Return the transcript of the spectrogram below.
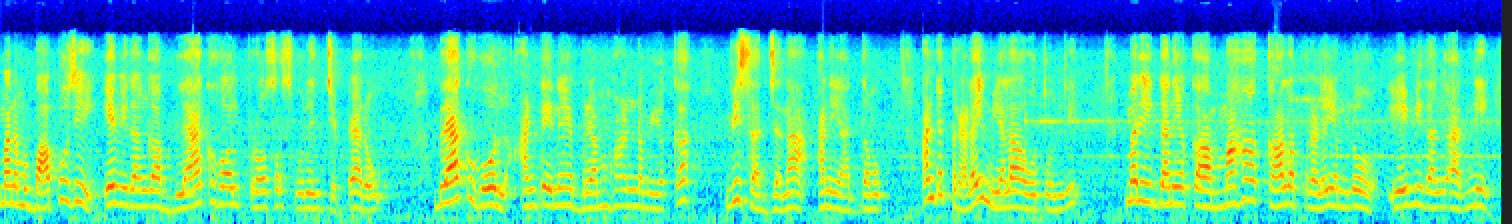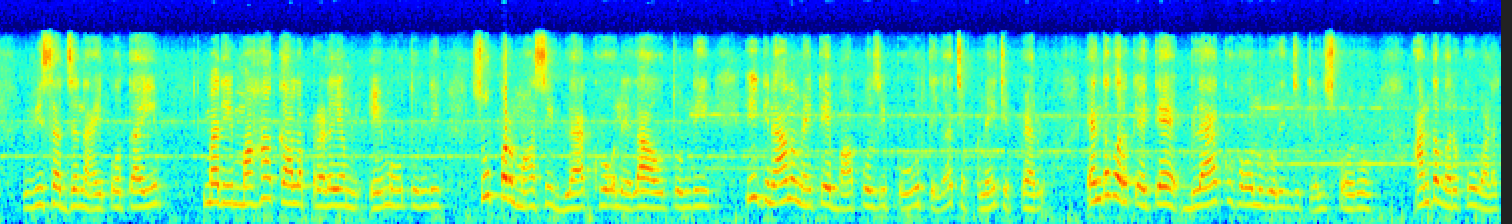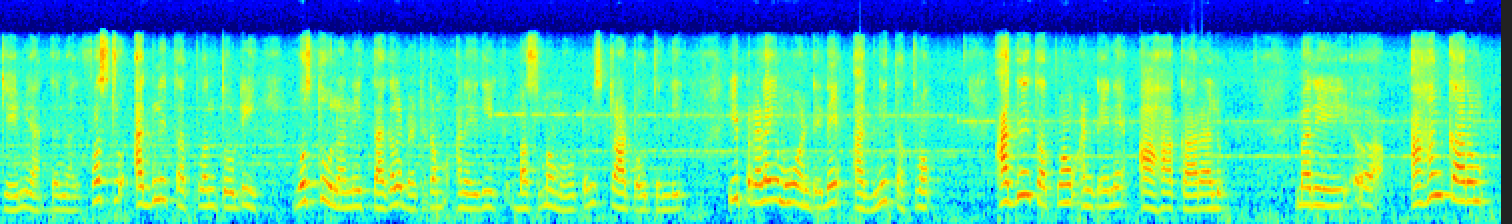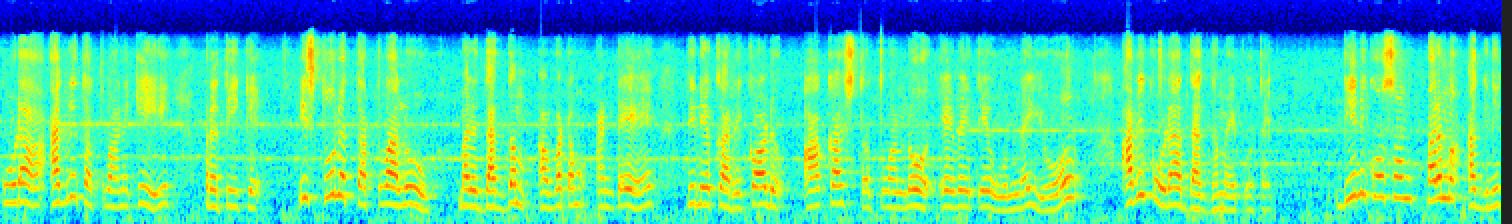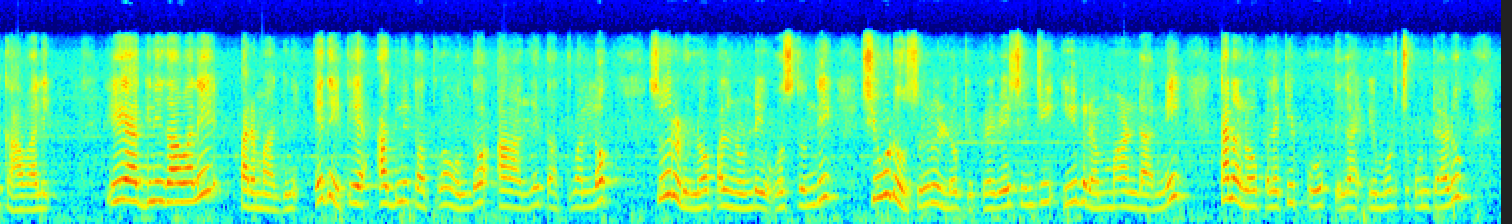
మనము బాపూజీ ఏ విధంగా బ్లాక్ హోల్ ప్రాసెస్ గురించి చెప్పారో? బ్లాక్ హోల్ అంటేనే బ్రహ్మాండం యొక్క విసర్జన అని అర్థము. అంటే ప్రళయం ఎలా అవుతుంది? మరి దాని యొక్క మహాకాల ప్రళయంలో ఏ విధంగా అన్ని విసర్జన అయిపోతాయి? మరి మహాకాల ప్రళయం ఏమవుతుంది? సూపర్ మాసి బ్లాక్ హోల్ ఎలా అవుతుంది? ఈ జ్ఞానం అయితే బాపూజీ పూర్తిగా చెప్పనే చెప్పారు. ఎంతవరకు అయితే బ్లాక్ హోల్ గురించి తెలుసుకోరు అంతవరకు వాళ్ళకి ఏమీ అర్థం కాదు. ఫస్ట్ అగ్నితత్వంతో వస్తువులన్నీ తగలబెట్టడం అనేది భస్మం అవటం స్టార్ట్ అవుతుంది. ఈ ప్రళయము అంటేనే అగ్నితత్వం అగ్నితత్వం అంటేనే ఆహాకారాలు. మరి అహంకారం కూడా అగ్నితత్వానికి ప్రతీకే. ఈ స్థూల తత్వాలు మరి దగ్ధం అవ్వటం అంటే దీని యొక్క రికార్డు ఆకాశ తత్వంలో ఏవైతే ఉన్నాయో అవి కూడా దగ్ధమైపోతాయి. దీనికోసం పరమ అగ్ని కావాలి. ఏ అగ్ని కావాలి? పరమ అగ్ని ఏదైతే అగ్నితత్వం ఉందో ఆ అగ్నితత్వంలో సూర్యుడు లోపల నుండి వస్తుంది. శివుడు సూర్యుడిలోకి ప్రవేశించి ఈ బ్రహ్మాండాన్ని తన లోపలికి పూర్తిగా ఇముడ్చుకుంటాడు.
